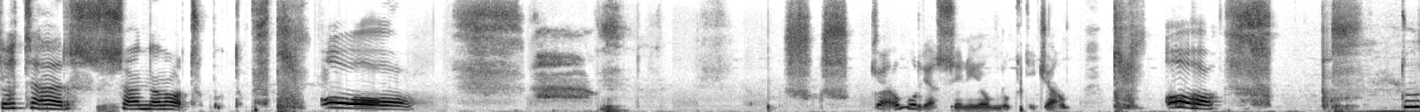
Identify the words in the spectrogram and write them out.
Yeter. Senden artık bıktım. Oo. Gel buraya seni yumruklayacağım. Oh. Dur.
